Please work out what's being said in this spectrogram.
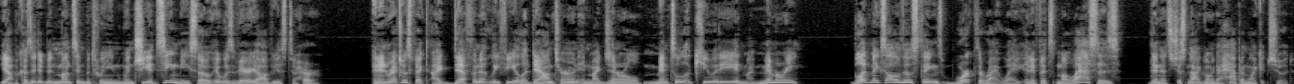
Yeah, because it had been months in between when she had seen me, so it was very obvious to her. And in retrospect, I definitely feel a downturn in my general mental acuity and my memory. Blood makes all of those things work the right way, and if it's molasses, then it's just not going to happen like it should.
